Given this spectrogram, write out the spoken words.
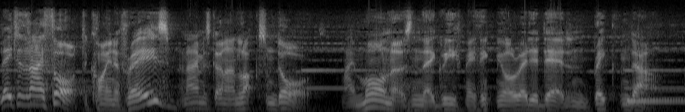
later than I thought, to coin a phrase, and I must go and unlock some doors. My mourners in their grief may think me already dead and break them down.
